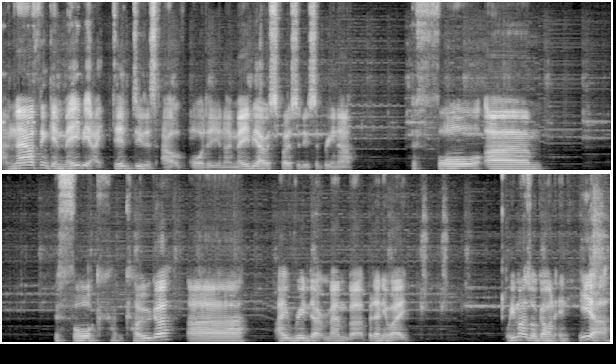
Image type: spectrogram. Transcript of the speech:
I'm now thinking maybe I did do this out of order, you know. Maybe I was supposed to do Sabrina before... Um, before Koga. Uh, I really don't remember. But anyway, we might as well go on in here.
